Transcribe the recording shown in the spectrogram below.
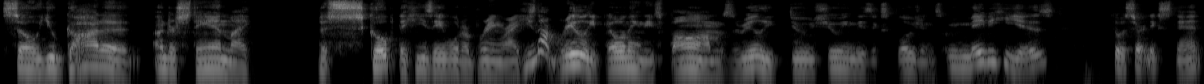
So you gotta understand like the scope that he's able to bring, right? He's not really building these bombs, really do shooting these explosions. I mean, maybe he is to a certain extent,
